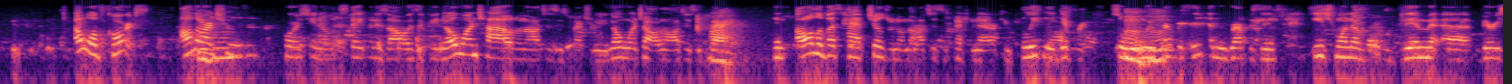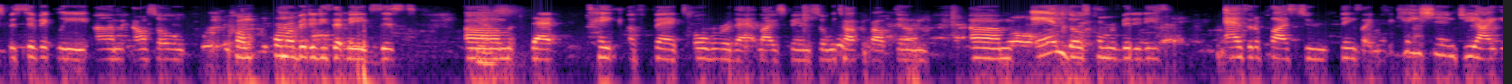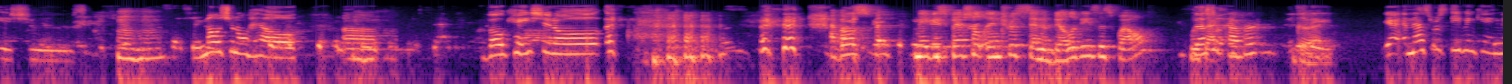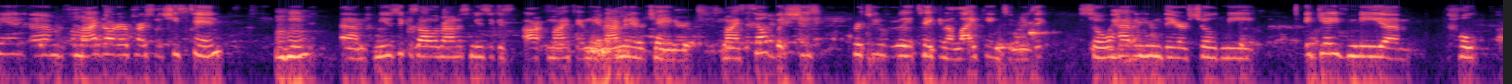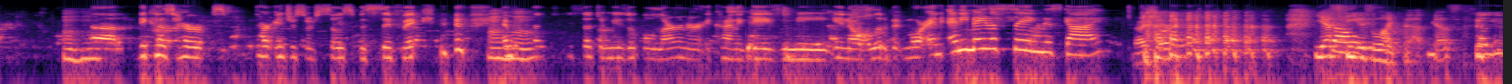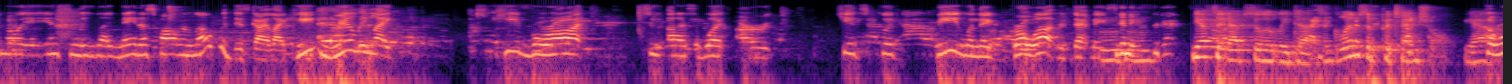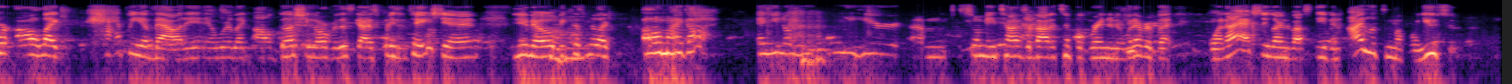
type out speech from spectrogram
Oh, of course. All of our Mhm. children, of course, you know, the statement is always if you know one child on the autism spectrum, you know one child on the autism spectrum. Right. And all of us have children on the autism spectrum that are completely different. So when we Mhm. represent them, we represent each one of them uh, very specifically, um, and also com- comorbidities that may exist um, Yes. that take effect over that lifespan. So we talk about them um, and those comorbidities as it applies to things like medication, GI issues, Mm-hmm. social emotional health, um, vocational. About spe- maybe special interests and abilities as well? Was Special that covered? Good. Yeah, and that's where Stephen came in. Um, for my daughter personally, she's 10. Mm-hmm. Um, music is all around us. Music is our, my family, and I'm an entertainer myself, but she's particularly taken a liking to music. So having him there showed me, it gave me um, hope Mm-hmm. uh, because her her interests are so specific, and Mm-hmm. because she's such a musical learner, it kind of gave me, you know, a little bit more. And and he made us sing. This guy, Nice work. yes, So- he is like that. Yes. so you know, it instantly like made us fall in love with this guy. Like he really like he brought to us what our kids could be when they grow up. If that makes any Mhm. sense. Yes, it absolutely does. A glimpse of potential. Yeah. So we're all like happy about it, and we're like all gushing over this guy's presentation, you know, because we're like, oh my god. And you know, you only hear um, so many times about a Temple Grandin or whatever, but when I actually learned about Stephen, I looked him up on YouTube,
